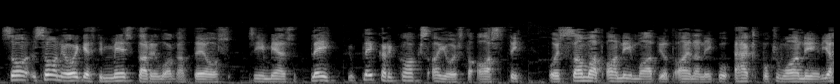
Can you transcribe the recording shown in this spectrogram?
se on, se on jo oikeasti mestariluokan teos siinä mielessä, että Pleikkari 2 ajoista asti olisi samat animaatiot aina niinku Xbox Oneiin ja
